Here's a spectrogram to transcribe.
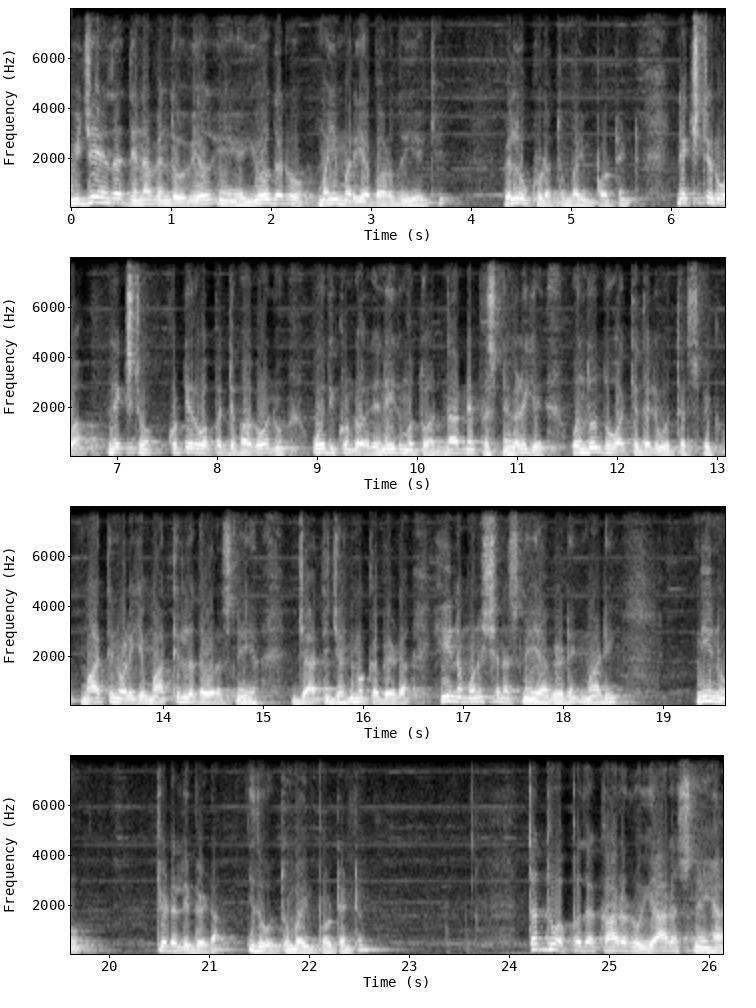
ವಿಜಯದ ದಿನವೆಂದು ಯೋಧರು ಮೈ ಮರೆಯಬಾರದು ಏಕೆ? ಇವೆಲ್ಲವೂ ಕೂಡ ತುಂಬ ಇಂಪಾರ್ಟೆಂಟ್ ನೆಕ್ಸ್ಟ್ ಇರುವ ನೆಕ್ಸ್ಟ್ ಕೊಟ್ಟಿರುವ ಪದ್ಯ ಭಾಗವನ್ನು ಓದಿಕೊಂಡು ಹದಿನೈದು ಮತ್ತು ಹದಿನಾರನೇ ಪ್ರಶ್ನೆಗಳಿಗೆ ಒಂದೊಂದು ವಾಕ್ಯದಲ್ಲಿ ಉತ್ತರಿಸಬೇಕು. ಮಾತಿನೊಳಗೆ ಮಾತಿಲ್ಲದವರ ಸ್ನೇಹ, ಜಾತಿ ಜನ್ಮಕ ಬೇಡ, ಹೀನ ಮನುಷ್ಯನ ಸ್ನೇಹ ಬೇಡ, ಮಾಡಿ, ನೀನು ಕೆಡಲಿ ಬೇಡ. ಇದು ತುಂಬ ಇಂಪಾರ್ಟೆಂಟ್ ತತ್ವ ಪದಕಾರರು ಯಾರ ಸ್ನೇಹ,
